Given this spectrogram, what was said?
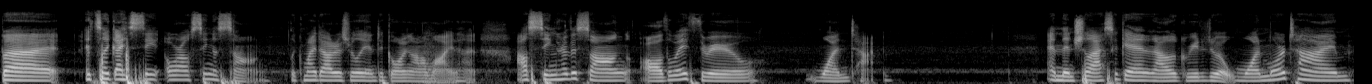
But it's like I sing or I'll sing a song. Like my daughter's really into going on a lion hunt. I'll sing her the song all the way through one time. And then she'll ask again and I'll agree to do it one more time.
